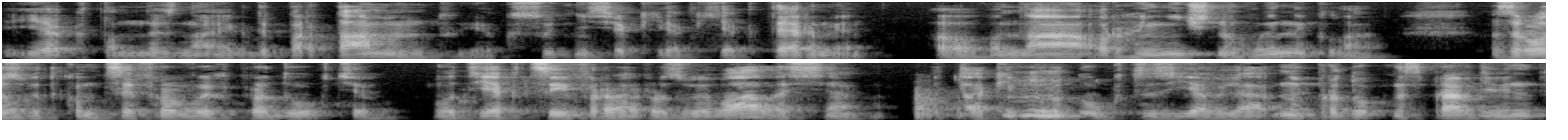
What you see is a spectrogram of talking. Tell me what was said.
як там не знаю, як департаменту, як сутність, як як, як термін, вона органічно виникла з розвитком цифрових продуктів. От як цифра розвивалася, так і продукт з'являв. Ну, продукт насправді він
